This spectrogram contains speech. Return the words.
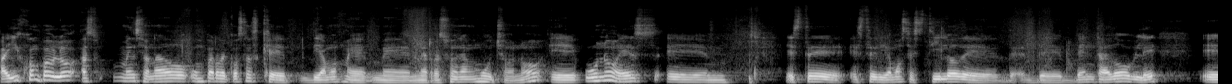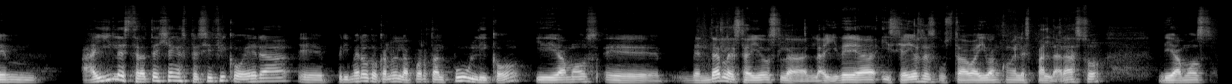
Ahí, Juan Pablo, has mencionado un par de cosas que, digamos, me, resuenan mucho, ¿no? Eh, uno es... Eh, este, este digamos, estilo de, venta doble. Em, ahí la estrategia en específico era eh, primero tocarle la puerta al público y, digamos, eh, venderles a ellos la, idea y si a ellos les gustaba iban con el espaldarazo, digamos,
